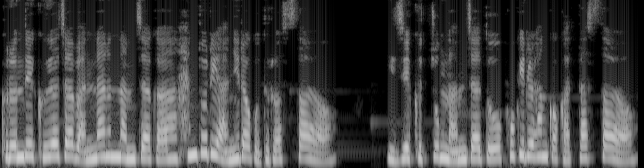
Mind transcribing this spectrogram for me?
그런데 그 여자 만나는 남자가 한둘이 아니라고 들었어요. 이제 그쪽 남자도 포기를 한 것 같았어요.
